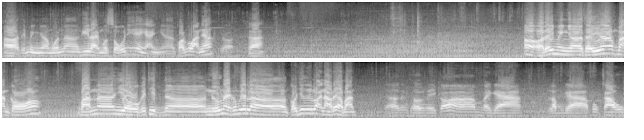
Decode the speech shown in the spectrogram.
À, thì mình à, muốn à, ghi lại một số những hình ảnh à, quán của bạn nhé. Rồi. Dạ. Ở ở đây mình à, thấy à, bạn có bán à, nhiều cái thịt à, nướng này không biết là có những cái loại nào đấy hả bạn? Dạ, thường thường thì có à, mề gà, lòng gà, phô câu,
